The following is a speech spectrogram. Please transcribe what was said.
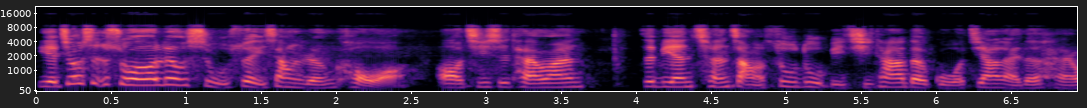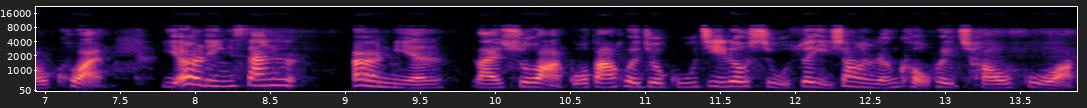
也就是说，六十五岁以上人口哦，哦，其实台湾这边成长的速度比其他的国家来的还要快。以二零三二年来说啊，国发会就估计六十五岁以上的人口会超过啊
